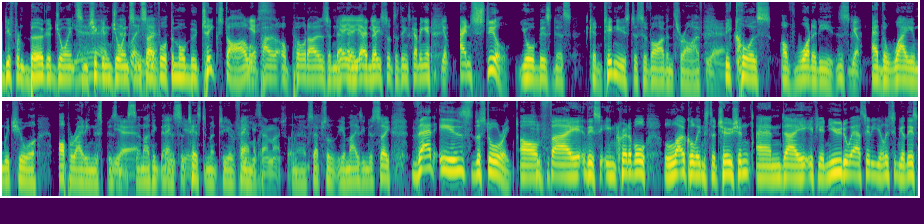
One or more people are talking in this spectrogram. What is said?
different burger joints and Mm-hmm. Yeah, chicken joints and so yeah. forth, the more boutique style Yes. or, or portos and, Yeah, and, yep, and yep. these sorts of things coming in. Yep. And still, your business continues to survive and thrive because of what it is Yep. and the way in which you're operating this business. Yeah. And I think that Thank is a testament to your family. thank you so much. Lee. It's absolutely amazing to see. That is the story of uh, this incredible local institution. And uh, if you're new to our city, you're listening to this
